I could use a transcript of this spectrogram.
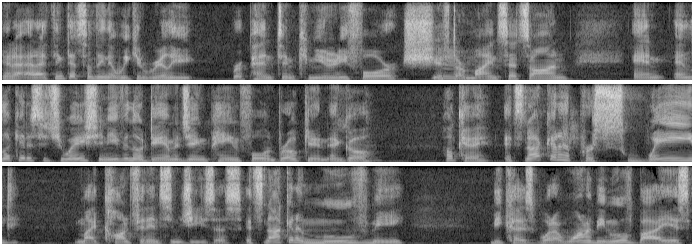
And I, and I think that's something that we can really repent in community for, shift our mm. mindsets on, and and look at a situation, even though damaging, painful, and broken, and go, okay, it's not going to persuade my confidence in Jesus. It's not going to move me because what I want to be moved by is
